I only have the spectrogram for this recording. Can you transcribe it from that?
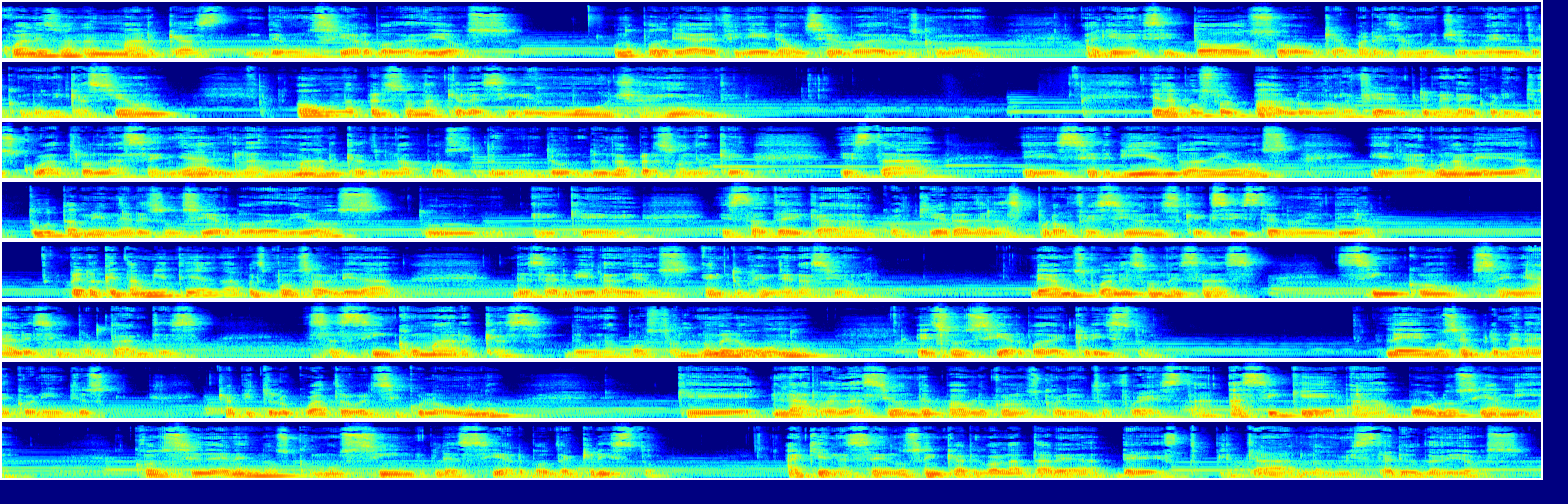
¿Cuáles son las marcas de un siervo de Dios? Uno podría definir a un siervo de Dios como alguien exitoso, que aparece mucho en medios de comunicación, o una persona que le sigue mucha gente. El apóstol Pablo nos refiere en 1 Corintios 4 las señales, las marcas de, un apóstol, de, una persona que está eh, sirviendo a Dios. En alguna medida tú también eres un siervo de Dios, tú eh, que estás dedicado a cualquiera de las profesiones que existen hoy en día, pero que también tienes la responsabilidad de servir a Dios en tu generación. Veamos cuáles son esas cinco señales importantes, esas cinco marcas de un apóstol. Número uno, es un siervo de Cristo. Leemos en 1 Corintios capítulo 4 versículo 1 que la relación de Pablo con los corintios fue esta. Así que a Apolos y a mí, considérenos como simples siervos de Cristo, a quienes se nos encargó la tarea de explicar los misterios de Dios.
